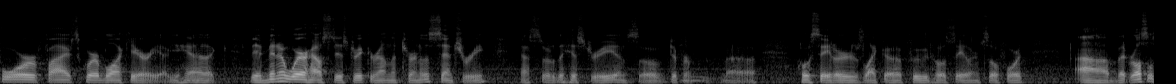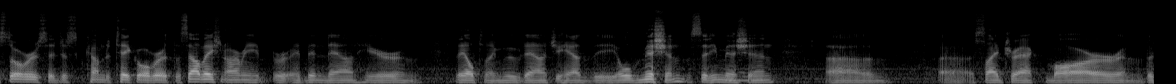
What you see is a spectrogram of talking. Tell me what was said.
four or five square block area. You had a, there had been a warehouse district around the turn of the century. That's sort of the history, and so different uh, wholesalers like a food wholesaler and so forth. Uh, but Russell Stovers had just come to take over it. The Salvation Army had, had been down here, and they ultimately moved out. You had the old mission, the city mission. Uh, uh, sidetrack bar and the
